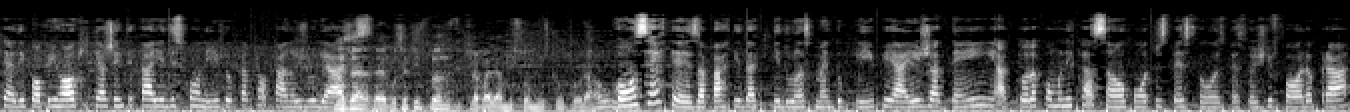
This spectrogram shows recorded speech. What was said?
Que é de pop rock que a gente tá aí disponível para tocar nos lugares. Mas é, é, você tem plano de trabalhar na sua música autoral? Com certeza. A partir daqui do lançamento do clipe, aí já tem a, toda a comunicação com outras pessoas, pessoas de fora, pra.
